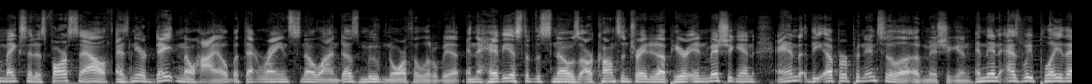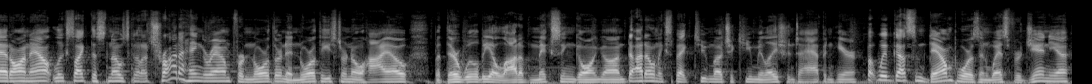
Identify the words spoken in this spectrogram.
makes it as far south as near Dayton, Ohio, but that rain snow line does move north a little bit, and the heaviest of the snows are concentrated up here in Michigan and the upper peninsula of Michigan. And then as we play that on out, looks like the snow's going to try to hang around for northern and northeastern Ohio, but there will be a lot of mixing going on. I don't expect too much accumulation to happen here, but we've got some downpours in West Virginia.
